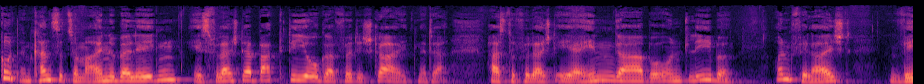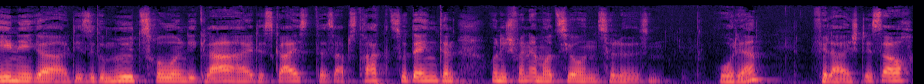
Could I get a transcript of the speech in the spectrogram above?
Gut, dann kannst du zum einen überlegen, ist vielleicht der Bhakti-Yoga für dich geeigneter? Hast du vielleicht eher Hingabe und Liebe? Und vielleicht weniger diese Gemütsruhe und die Klarheit des Geistes, abstrakt zu denken und dich von Emotionen zu lösen. Oder vielleicht ist auch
